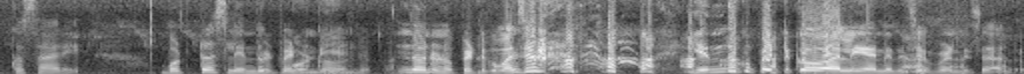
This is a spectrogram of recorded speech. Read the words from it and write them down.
ఒక్కసారి బొట్టు అసలు ఎందుకు పెట్టుకోవాలి. నో నో పెట్టుకోమని చెప్పండి ఎందుకు పెట్టుకోవాలి అనేది చెప్పండి చాలు.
